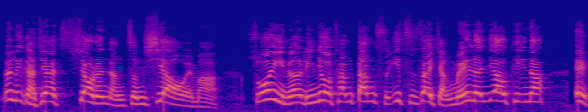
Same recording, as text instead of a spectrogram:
那你感觉笑人党真笑哎嘛？所以呢，林佑昌当时一直在讲，没人要听啊。哎，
